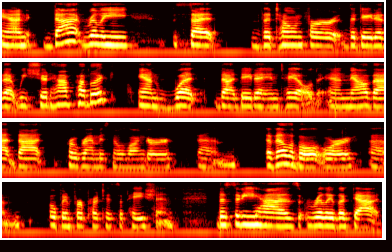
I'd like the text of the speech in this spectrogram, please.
and that really set the tone for the data that we should have public and what that data entailed. And now that that program is no longer um, available or um, open for participation, the city has really looked at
